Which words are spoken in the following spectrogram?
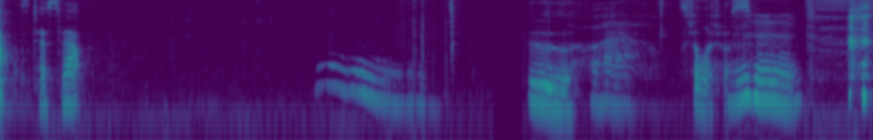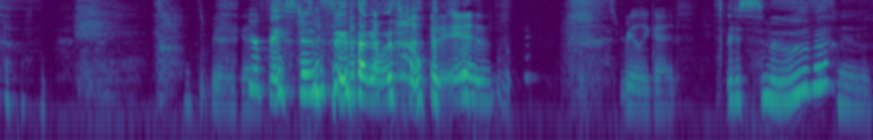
Let's test it out. Ooh, Wow. it's delicious. Mm-hmm. it's really good. Your face didn't say that it was delicious. it is. It's really good. It is smooth Smooth.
